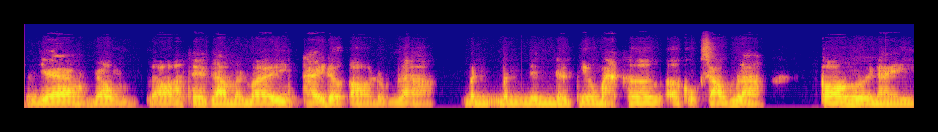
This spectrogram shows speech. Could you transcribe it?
Dạ yeah, đúng đó thì là mình mới thấy được ờ đúng là mình mình nhìn được nhiều mặt hơn ở cuộc sống là có người này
